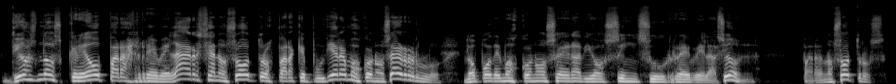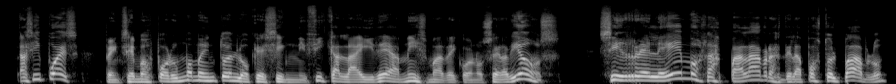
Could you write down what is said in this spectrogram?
Dios nos creó para revelarse a nosotros, para que pudiéramos conocerlo. No podemos conocer a Dios sin su revelación para nosotros. Así pues, pensemos por un momento en lo que significa la idea misma de conocer a Dios. Si releemos las palabras del apóstol Pablo,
